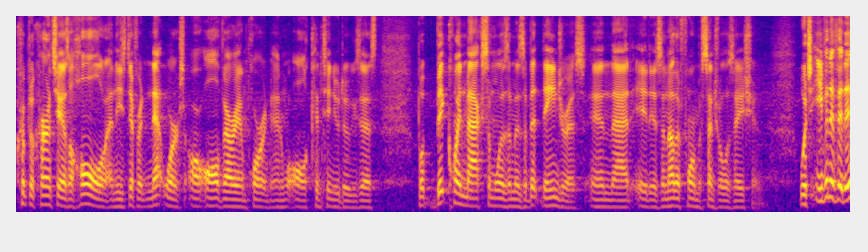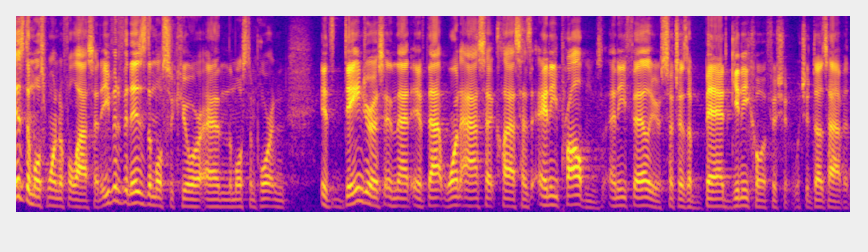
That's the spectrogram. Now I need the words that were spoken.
cryptocurrency as a whole and these different networks are all very important and will all continue to exist. But Bitcoin maximalism is a bit dangerous in that it is another form of centralization, which even if it is the most wonderful asset, even if it is the most secure and the most important, it's dangerous in that if that one asset class has any problems, any failures, such as a bad Gini coefficient, which it does have, it,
